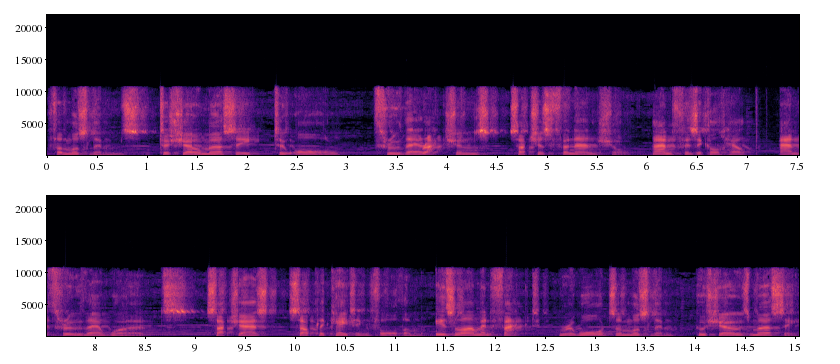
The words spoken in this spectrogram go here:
for Muslims to show mercy to all through their actions, such as financial and physical help, and through their words, such as supplicating for them. Islam, in fact, rewards a Muslim who shows mercy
